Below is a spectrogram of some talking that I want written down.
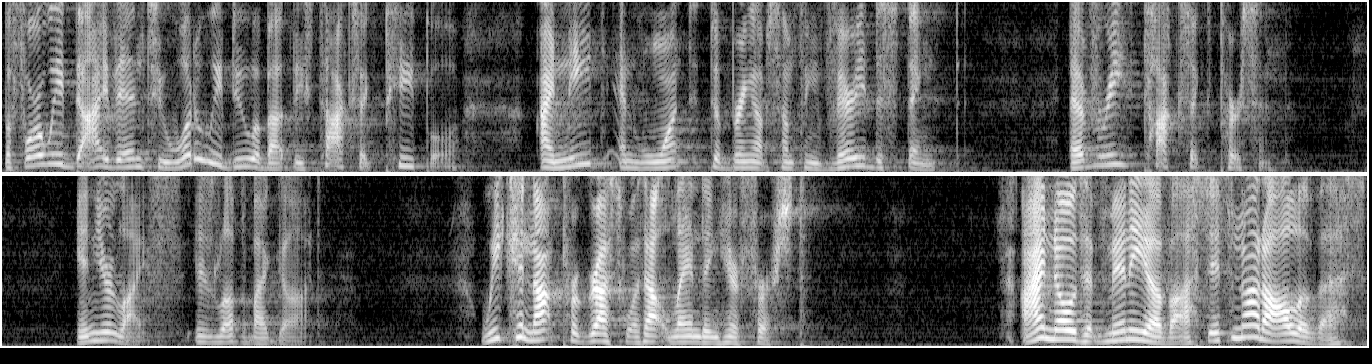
before we dive into what do we do about these toxic people, I need and want to bring up something very distinct. Every toxic person in your life is loved by God. We cannot progress without landing here first. I know that many of us, if not all of us,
